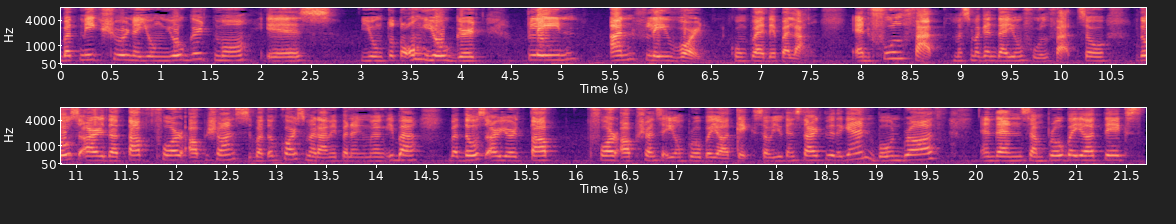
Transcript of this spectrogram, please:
but make sure na yung yogurt mo is yung totoong yogurt plain, unflavored, kung pwede pa lang. And full fat, mas maganda yung full fat. So, those are the top four options. But of course, marami pa ng mga iba. But those are your top four options sa iyong probiotics. So, you can start with, again, bone broth, and then some probiotics.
